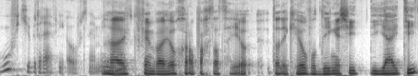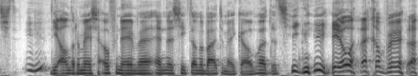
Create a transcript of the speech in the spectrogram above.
hoeft je bedrijf niet over te nemen. Nou, ik vind wel heel grappig dat, heel, dat ik heel veel dingen zie die jij teacht, Mhm. die andere mensen overnemen en daar zie ik dan naar buiten mee komen. Dat zie ik nu heel erg gebeuren.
